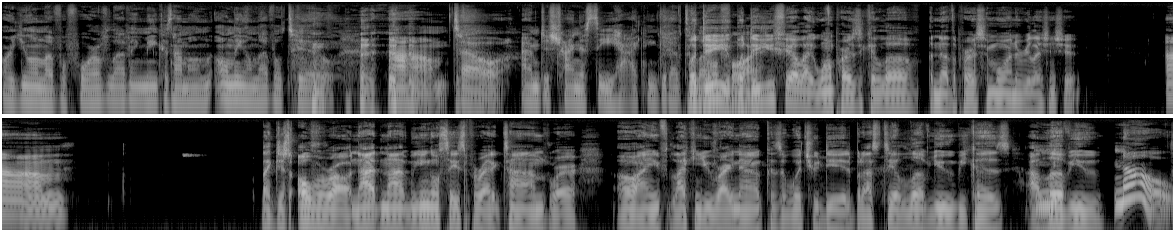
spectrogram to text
Are you on level four of loving me? Because I'm on, only on level two. um, so I'm just trying to see how I can get up to but do you four. but do you feel like one person can love another person more in a relationship? Um, Like just overall, not not we ain't gonna say sporadic times where oh I ain't liking you right now because of what you did, but I still love you because I love you. no,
